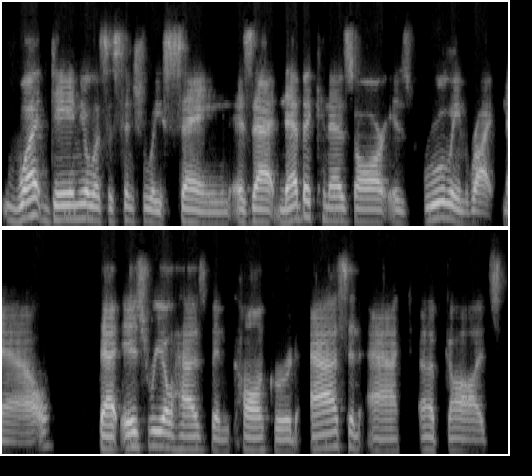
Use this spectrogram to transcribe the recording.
what Daniel is essentially saying is that Nebuchadnezzar is ruling right now that Israel has been conquered as an act of God's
